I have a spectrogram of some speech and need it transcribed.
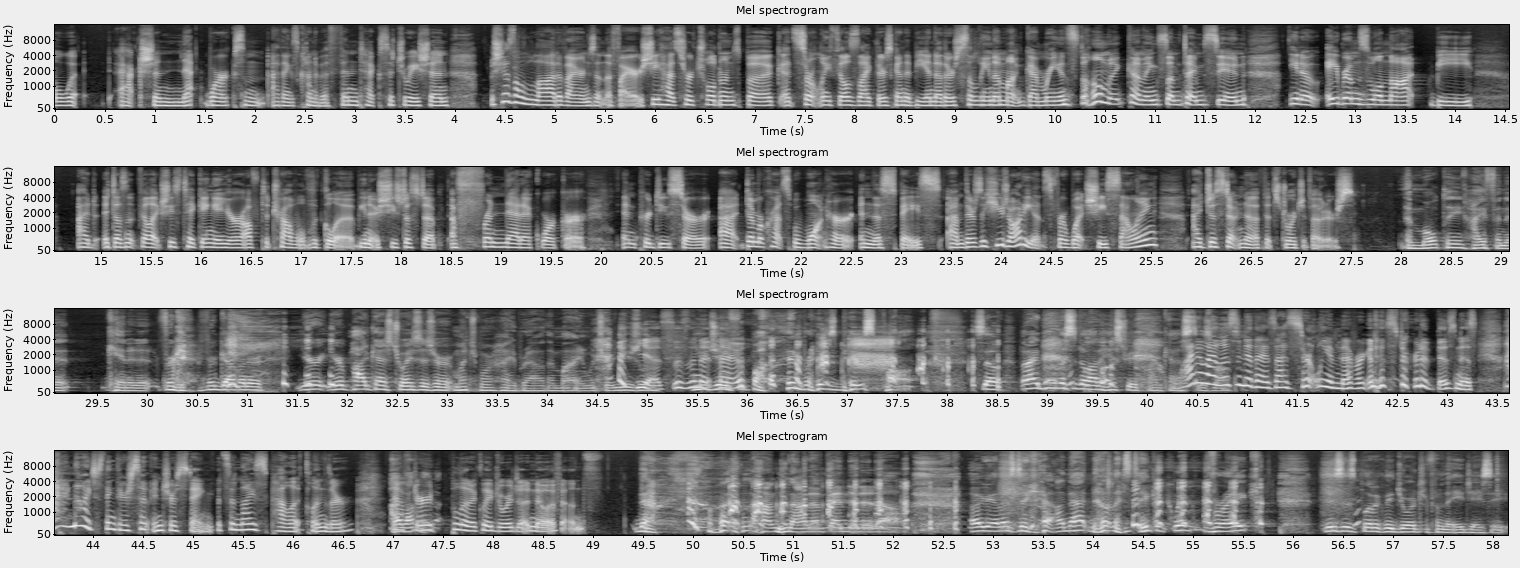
NowAccount Networks, and I think it's kind of a fintech situation. She has a lot of irons in the fire. She has her children's book. It certainly feels like there's going to be another Selena Montgomery installment coming sometime soon. You know, Abrams will not be I, it doesn't feel like she's taking a year off to travel the globe. You know, she's just a, a frenetic worker and producer. Uh, Democrats will want her in this space. Um, there's a huge audience for what she's selling. I just don't know if it's Georgia voters. The multi hyphenate candidate for for governor. your your podcast choices are much more highbrow than mine, which are usually yes, isn't UJ it, football and Braves baseball. So, but I do listen to a lot of history podcasts. Why do I well. listen to those? I certainly am never going to start a business. I don't know. I just think they're so interesting. It's a nice palate cleanser after politically Georgia. No offense. No, I'm not offended at all. Okay, let's take on that note. Let's take a quick break. This is politically Georgia from the AJC.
